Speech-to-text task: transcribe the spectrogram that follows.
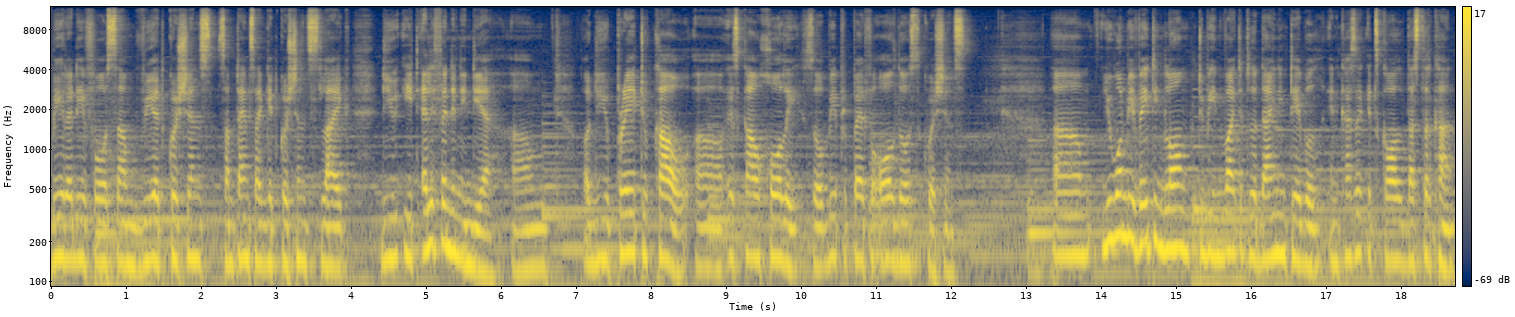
be ready for some weird questions. Sometimes i get questions like do you eat elephant in india? Um, or do you pray to cow? Uh, is cow holy? So be prepared for all those questions. Um, you won't be waiting long to be invited to the dining table. In kazakh it's called dastarkhan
